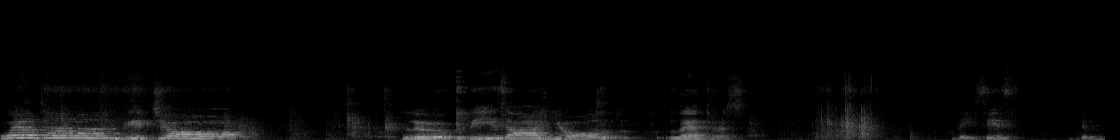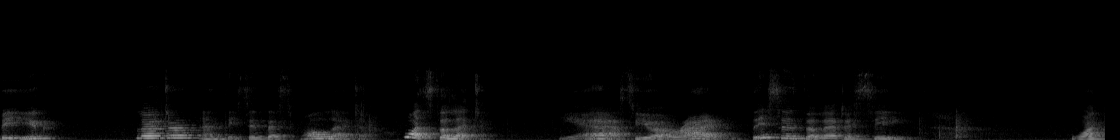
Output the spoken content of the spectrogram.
Well done, good job. Look, these are your letters. This is the big letter and this is the small letter. What's the letter? Yes, you are right. This is the letter C. What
